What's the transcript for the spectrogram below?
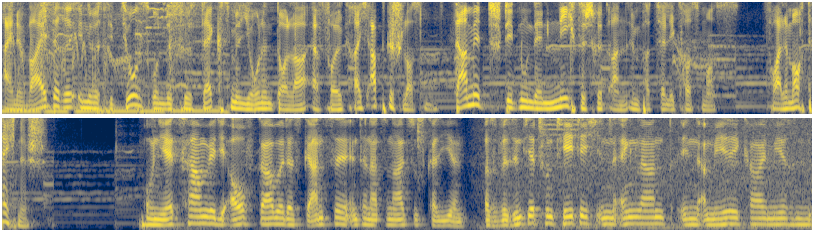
eine weitere Investitionsrunde für 6 Millionen Dollar erfolgreich abgeschlossen. Damit steht nun der nächste Schritt an im Pazelli-Kosmos. Vor allem auch technisch. Und jetzt haben wir die Aufgabe, das Ganze international zu skalieren. Also wir sind jetzt schon tätig in England, in Amerika, in mehreren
